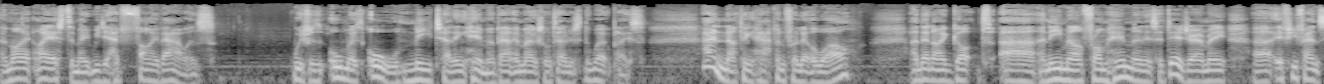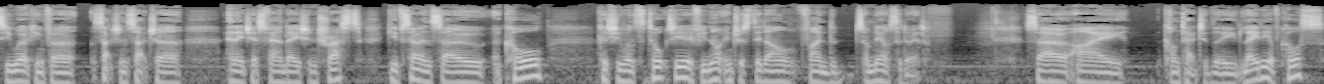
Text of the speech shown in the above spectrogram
And my I estimate we had five hours which was almost all me telling him about emotional intelligence in the workplace. And nothing happened for a little while. And then I got uh, an email from him, and he said, "Dear Jeremy, uh, if you fancy working for such and such a NHS Foundation trust, give so and so a call because she wants to talk to you. If you're not interested, I'll find somebody else to do it." So I contacted the lady, of course.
